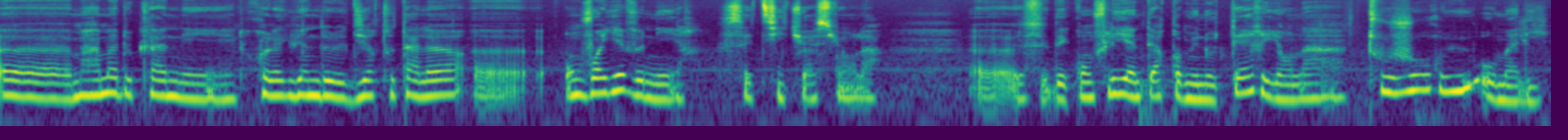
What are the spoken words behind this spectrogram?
Euh, Mahamadou Khan et le collègue viennent de le dire tout à l'heure, euh, on voyait venir cette situation-là. Euh, c'est des conflits intercommunautaires, il y en a toujours eu au Mali.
